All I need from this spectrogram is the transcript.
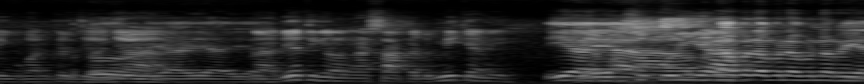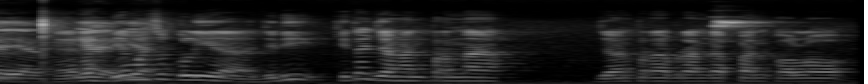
lingkungan kerjanya iya, iya, iya. nah dia tinggal ngasah akademiknya nih Iya, dia iya. masuk kuliah Benar, benar, benar, benar, iya, iya. Ya kan? Iya, dia iya. masuk kuliah jadi kita jangan pernah jangan pernah beranggapan kalau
